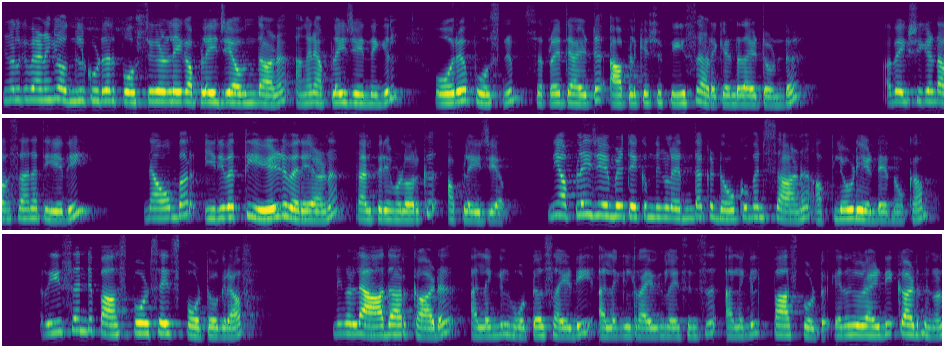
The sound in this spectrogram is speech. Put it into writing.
നിങ്ങൾക്ക് വേണമെങ്കിൽ ഒന്നിൽ കൂടുതൽ പോസ്റ്റുകളിലേക്ക് അപ്ലൈ ചെയ്യാവുന്നതാണ്. അങ്ങനെ അപ്ലൈ ചെയ്യുന്നെങ്കിൽ ഓരോ പോസ്റ്റിനും സെപ്പറേറ്റ് ആയിട്ട് ആപ്ലിക്കേഷൻ ഫീസ് അടയ്ക്കേണ്ടതായിട്ടുണ്ട്. അപേക്ഷിക്കേണ്ട അവസാന തീയതി നവംബർ ഇരുപത്തിയേഴ് വരെയാണ് താല്പര്യമുള്ളവർക്ക് അപ്ലൈ ചെയ്യാം. ഇനി അപ്ലൈ ചെയ്യുമ്പോഴത്തേക്കും നിങ്ങൾ എന്തൊക്കെ ഡോക്യുമെന്റ്സ് ആണ് അപ്ലോഡ് ചെയ്യേണ്ടതെന്ന് നോക്കാം. റീസെന്റ് പാസ്പോർട്ട് സൈസ് ഫോട്ടോഗ്രാഫ് നിങ്ങളുടെ ആധാർ കാർഡ് അല്ലെങ്കിൽ വോട്ടേഴ്സ് ഐ ഡി അല്ലെങ്കിൽ ഡ്രൈവിംഗ് ലൈസൻസ് അല്ലെങ്കിൽ പാസ്പോർട്ട് ഏതെങ്കിലും ഒരു ഐ ഡി കാർഡ് നിങ്ങൾ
